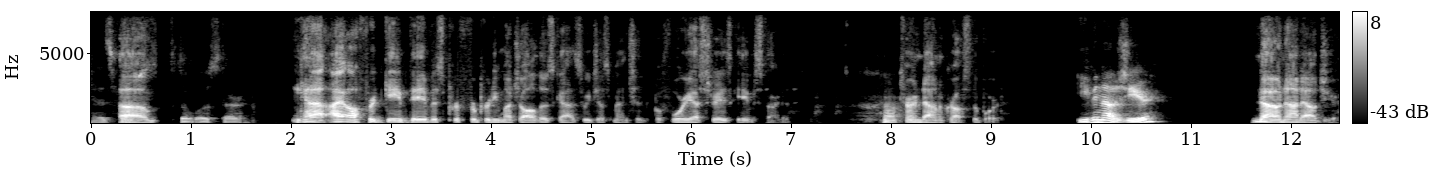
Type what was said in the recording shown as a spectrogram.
That is first Um, solo start. Yeah, I offered Gabe Davis for, for pretty much all those guys we just mentioned before yesterday's game started. Huh. Turned down across the board. Even Allgeier? No, not Allgeier.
